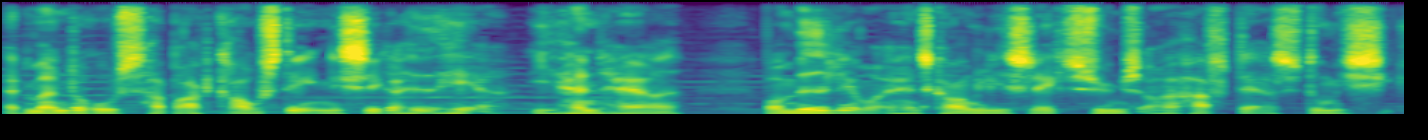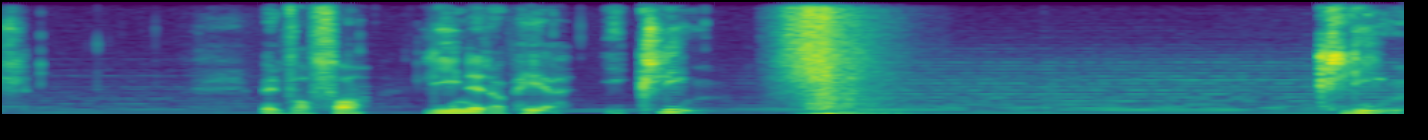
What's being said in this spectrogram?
at Mandarus har bragt gravstenen i sikkerhed her i Han Herred, hvor medlemmer af hans kongelige slægt synes at have haft deres domicil. Men hvorfor lige netop her i Klim? Klim.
